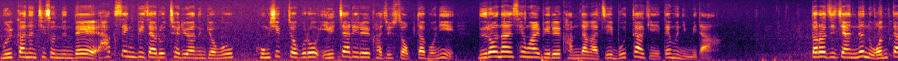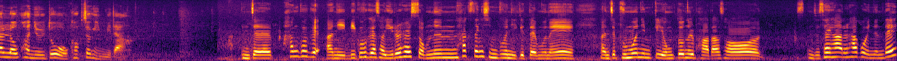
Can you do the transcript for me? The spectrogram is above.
물가는 치솟는데 학생 비자로 체류하는 경우 공식적으로 일자리를 가질 수 없다 보니 늘어난 생활비를 감당하지 못하기 때문입니다. 떨어지지 않는 원달러 환율도 걱정입니다. 이제 한국에 아니 미국에서 일을 할 수 없는 학생 신분이기 때문에 이제 부모님께 용돈을 받아서 이제 생활을 하고 있는데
